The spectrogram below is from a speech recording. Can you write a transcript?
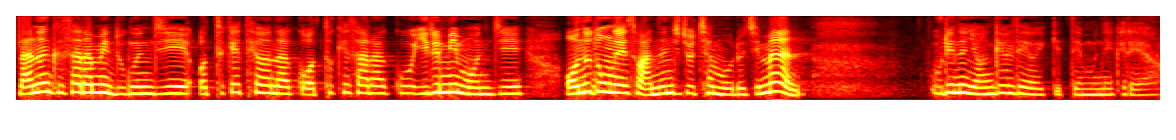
나는 그 사람이 누군지 어떻게 태어났고 어떻게 살았고 이름이 뭔지 어느 동네에서 왔는지조차 모르지만 우리는 연결되어 있기 때문에 그래요.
